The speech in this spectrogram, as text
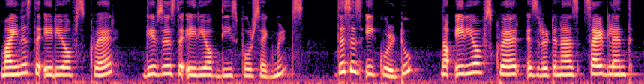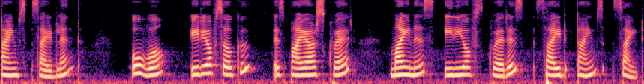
minus the area of square gives us the area of these four segments. This is equal to now area of square is written as side length times side length over area of circle is pi r square minus area of square is side times side.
